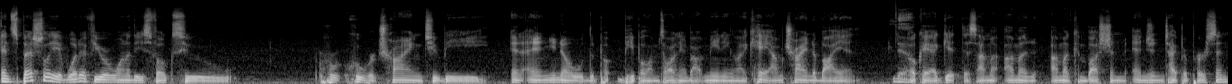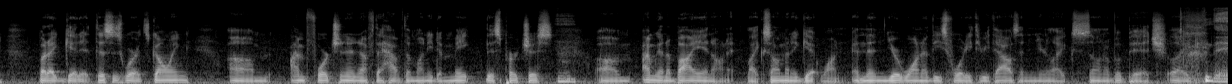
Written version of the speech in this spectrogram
And especially, what if you were one of these folks who, who, who were trying to be, and and you know the p- people I'm talking about, meaning like, hey, I'm trying to buy in. Yeah. Okay, I get this. I'm a I'm a I'm a combustion engine type of person, but I get it. This is where it's going. Um, I'm fortunate enough to have the money to make this purchase. Mm. Um, I'm gonna buy in on it. Like, so I'm gonna get one. And then you're one of these forty three thousand, and you're like, son of a bitch. Like, They,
